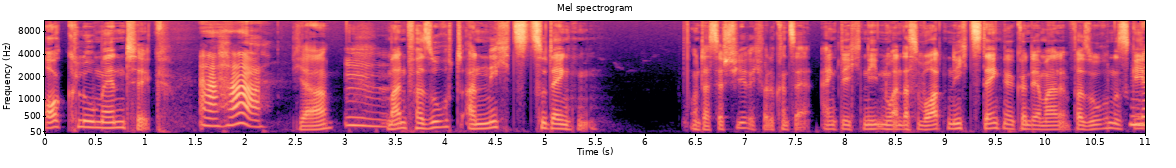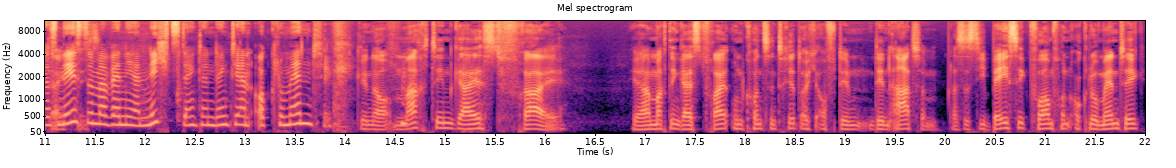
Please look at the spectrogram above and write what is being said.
Oklumentik. Aha. Ja. Mm. Man versucht an nichts zu denken. Und das ist ja schwierig, weil du kannst ja eigentlich nie nur an das Wort nichts denken. Ihr könnt ja mal versuchen, es geht Das nächste nicht. Mal, wenn ihr an nichts denkt, dann denkt ihr an Oklumentik. Genau, macht den Geist frei. Ja, macht den Geist frei und konzentriert euch auf den, den Atem. Das ist die Basic-Form von Oklumentik,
